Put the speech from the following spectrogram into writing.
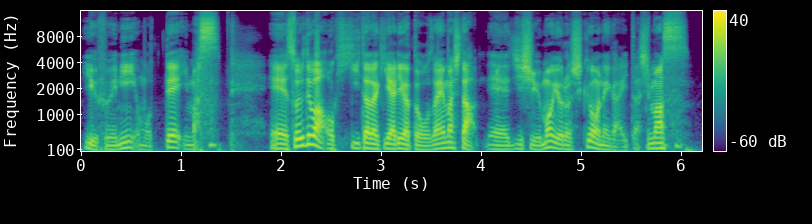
いうふうに思っています。えー、それではお聞きいただきありがとうございました。えー、次週もよろしくお願いいたします。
